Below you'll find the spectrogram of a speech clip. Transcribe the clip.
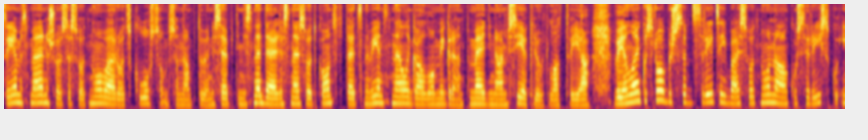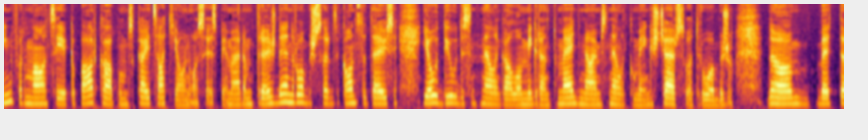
ziemas mēnešos esot novērots klusums un aptuveni septiņas nedēļas nesot konstatēts neviens nelegālo migrantu mēģinājums iekļūt Latvijā. Vienlaikus robežsardzes rīcībā esot nonākusi risku informācija, ka pārkāpumu skaits atjaunosies. Piemēram, trešdien robežsardze konstatējusi jau 20 nelegālo migrantu mēģinājumus nelikumīgi šķērsot robežu. Bet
